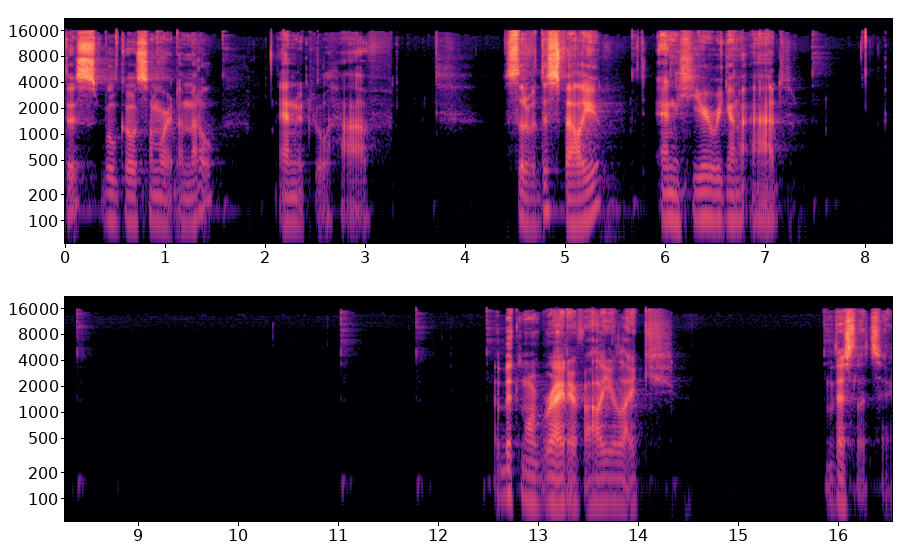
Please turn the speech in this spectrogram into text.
this will go somewhere in the middle and it will have sort of this value. And here we're gonna add a bit more brighter value like this, let's say,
